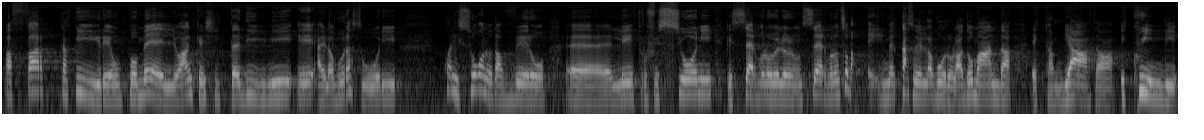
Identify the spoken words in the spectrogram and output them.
a far capire un po' meglio anche ai cittadini e ai lavoratori quali sono davvero eh, le professioni che servono, quello che non servono, insomma il mercato del lavoro, la domanda è cambiata e quindi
